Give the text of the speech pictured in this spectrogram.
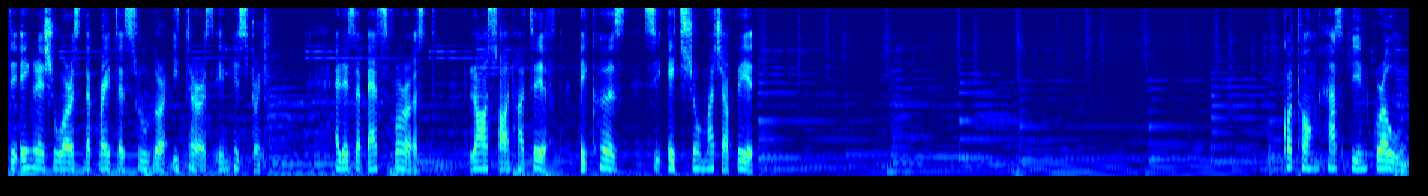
the English were the greatest sugar eaters in history. Elizabeth I lost on her teeth because she ate so much of it. Cotton has been grown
